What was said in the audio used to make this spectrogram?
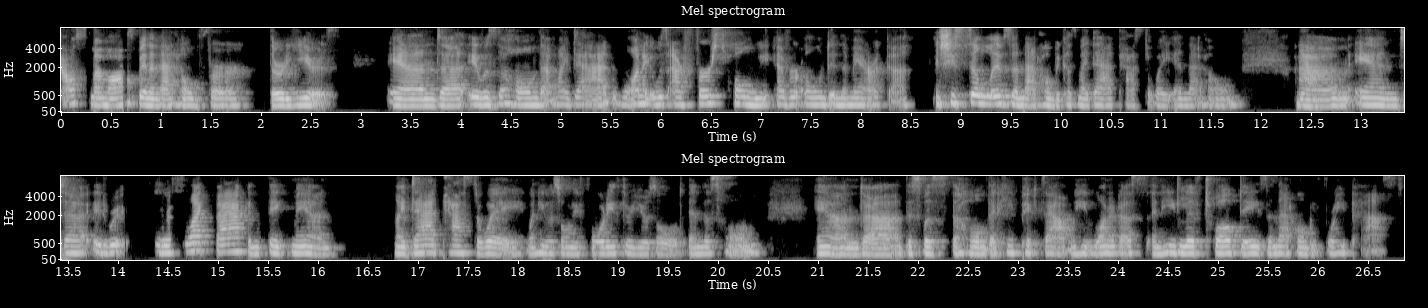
house my mom's been in that home for 30 years and uh, it was the home that my dad wanted. It was our first home we ever owned in America. And she still lives in that home because my dad passed away in that home. Yeah. Um, and uh, it re- reflect back and think, man, my dad passed away when he was only 43 years old in this home. And uh, this was the home that he picked out and he wanted us. And he lived 12 days in that home before he passed.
